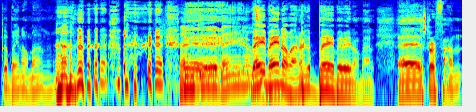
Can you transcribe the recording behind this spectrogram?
un gars bien normal. un gars bien ben, normal. Un gars bien, bien, bien normal. Euh, je suis un fan, moi,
